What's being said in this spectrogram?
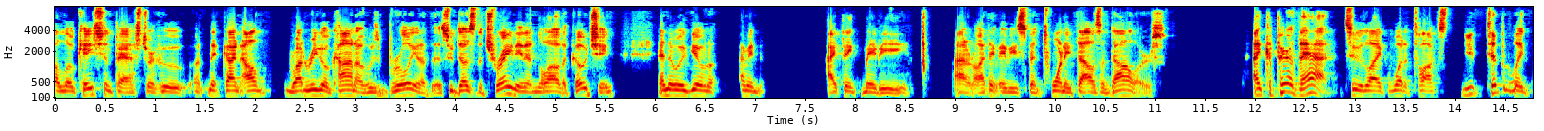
a location pastor who a guy Al, Rodrigo Cano, who's brilliant at this, who does the training and a lot of the coaching, and then we give him. I mean, I think maybe I don't know. I think maybe he spent twenty thousand dollars. I compare that to like what it talks. You typically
